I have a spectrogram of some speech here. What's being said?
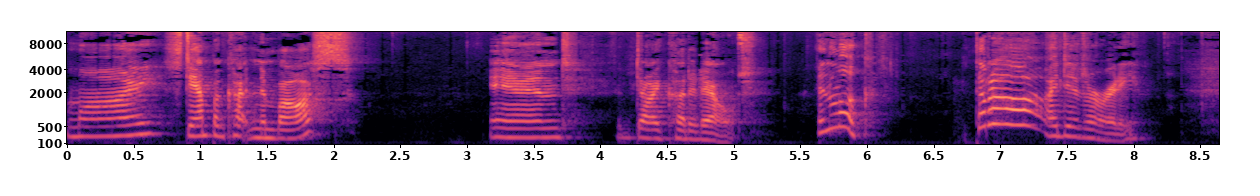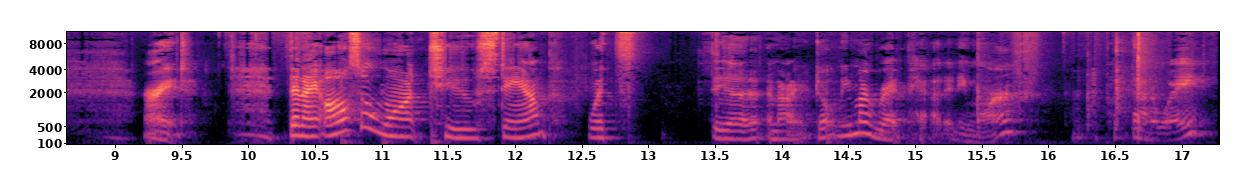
my Stampin' Cut and Emboss and die cut it out. And look, ta-da, I did it already. All right. Then I also want to stamp with the, and I don't need my red pad anymore. Put that away.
